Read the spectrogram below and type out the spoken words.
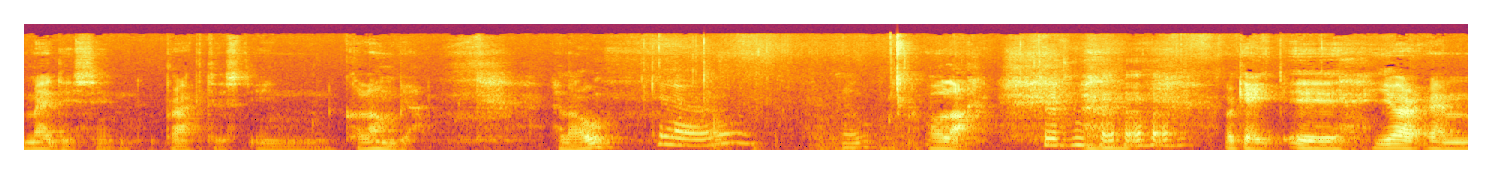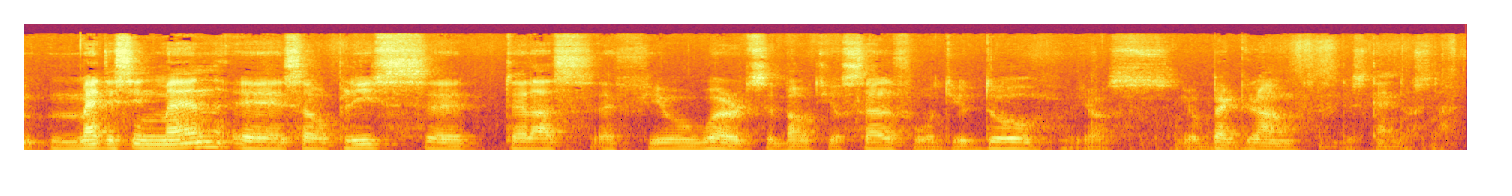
medicine practiced in Colombia. Hello. Hello. Hola. okay, uh, you are a medicine man, uh, so please uh, tell us a few words about yourself, what you do, your, your background, this kind of stuff.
